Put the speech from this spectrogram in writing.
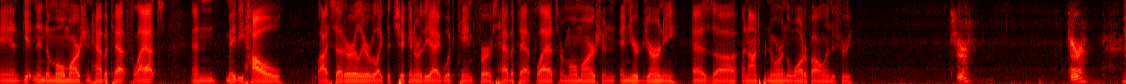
and getting into Momarsh and Habitat Flats, and maybe how I said earlier, like the chicken or the egg, what came first, Habitat Flats or Momarsh, and, and your journey as uh, an entrepreneur in the waterfowl industry. Sure. Sure. Do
